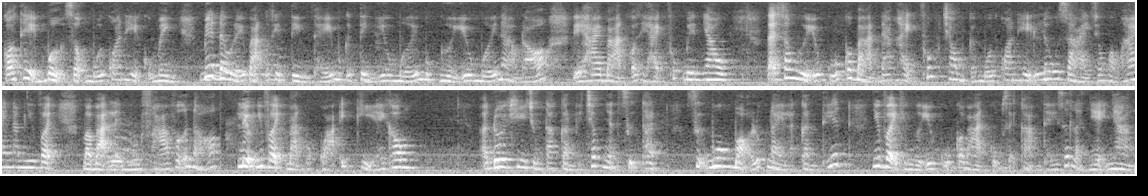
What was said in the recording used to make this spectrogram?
có thể mở rộng mối quan hệ của mình? Biết đâu đấy bạn có thể tìm thấy một cái tình yêu mới, một người yêu mới nào đó để hai bạn có thể hạnh phúc bên nhau. Tại sao người yêu cũ của bạn đang hạnh phúc trong một cái mối quan hệ lâu dài trong vòng 2 năm như vậy mà bạn lại muốn phá vỡ nó? Liệu như vậy bạn có quá ích kỷ hay không? À, đôi khi chúng ta cần phải chấp nhận sự thật sự buông bỏ lúc này là cần thiết. Như vậy thì người yêu cũ của bạn cũng sẽ cảm thấy rất là nhẹ nhàng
